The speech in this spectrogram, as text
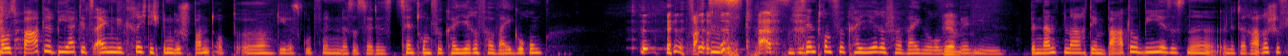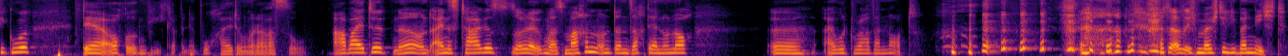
Haus Bartleby hat jetzt einen gekriegt. Ich bin gespannt, ob äh, die das gut finden. Das ist ja das Zentrum für Karriereverweigerung. Was ist das? Ein Zentrum für Karriereverweigerung Wer- in Berlin. Benannt nach dem Bartleby. Es ist eine literarische Figur, der auch irgendwie, ich glaube, in der Buchhaltung oder was so arbeitet, ne? Und eines Tages soll er irgendwas machen und dann sagt er nur noch, Äh, I would rather not. also, also ich möchte lieber nicht.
